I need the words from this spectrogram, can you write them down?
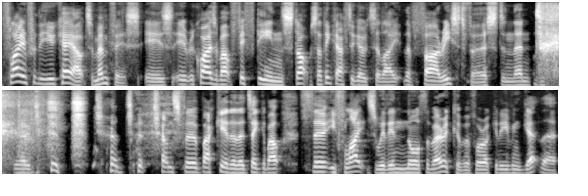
flying from the UK out to Memphis is it requires about fifteen stops. I think I have to go to like the Far East first, and then you know tra- tra- transfer back in, and then take about thirty flights within North America before I could even get there.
